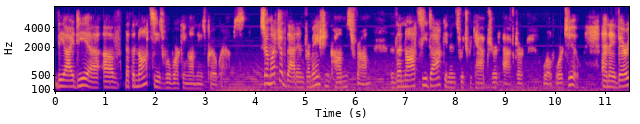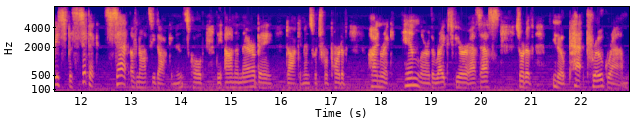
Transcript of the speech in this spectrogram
the idea of that the Nazis were working on these programs. So much of that information comes from the Nazi documents which we captured after World War II. And a very specific set of Nazi documents called the Ahnenerbe documents, which were part of Heinrich Himmler, the Reichsfuhrer SS sort of, you know, pet program,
